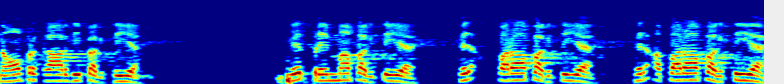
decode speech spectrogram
ਨੌ ਪ੍ਰਕਾਰ ਦੀ ਭਗਤੀ ਹੈ। ਫਿਰ ਪ੍ਰੇਮਾ ਭਗਤੀ ਹੈ, ਫਿਰ ਪਰਾ ਭਗਤੀ ਹੈ, ਫਿਰ ਅਪਰਾ ਭਗਤੀ ਹੈ।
